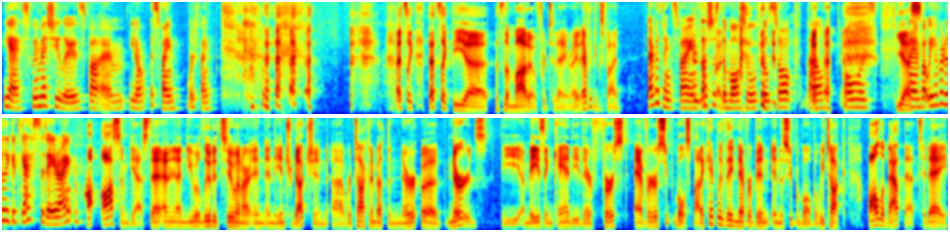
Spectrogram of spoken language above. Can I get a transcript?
Yes, we miss you, Luz, but um, you know, it's fine. We're fine. That's like that's like the uh, that's the motto for today, right? Everything's fine. Everything's fine. That's just the motto, full stop. Al, always. Yes. Um, but we have a really good guest today, right? Aw- awesome guest, and, and and you alluded to in our in, in the introduction, uh, we're talking about the ner- uh, nerds, the amazing candy, their first ever Super Bowl spot. I can't believe they've never been in the Super Bowl, but we talk all about that today.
